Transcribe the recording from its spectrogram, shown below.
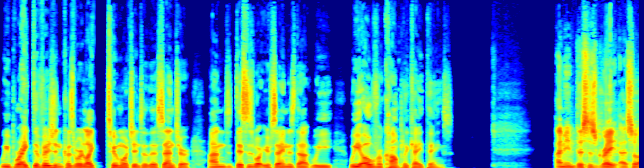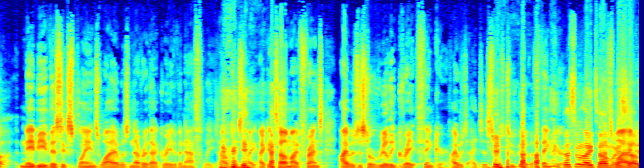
we break division because we're like too much into the center. And this is what you're saying is that we we overcomplicate things. I mean, this is great. Uh, so maybe this explains why I was never that great of an athlete. I'll just, I, I, could tell my friends I was just a really great thinker. I was, I just was too good of a thinker. That's what I tell That's myself.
